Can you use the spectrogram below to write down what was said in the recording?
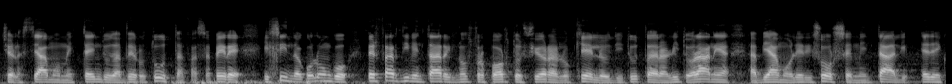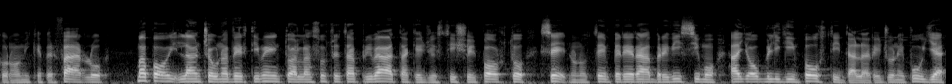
Ce la stiamo mettendo davvero tutta, fa sapere il sindaco Longo, per far diventare il nostro porto il fiore all'occhiello di tutta la litoranea. Abbiamo le risorse mentali ed economiche per farlo ma poi lancia un avvertimento alla società privata che gestisce il porto se non ottempererà a brevissimo agli obblighi imposti dalla Regione Puglia,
